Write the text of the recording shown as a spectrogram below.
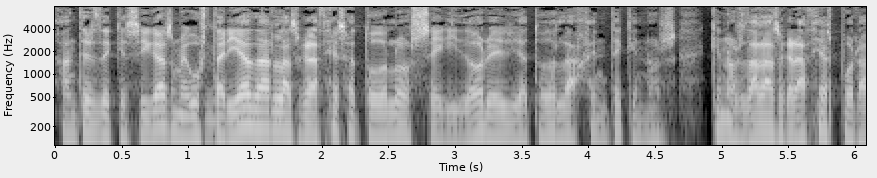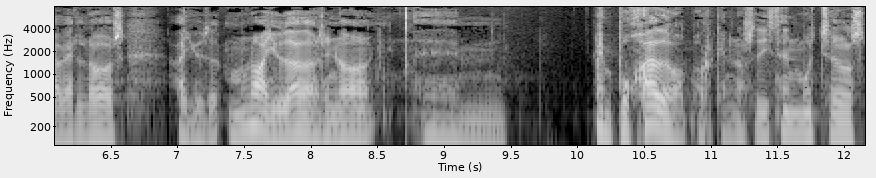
antes de que sigas, me gustaría dar las gracias a todos los seguidores y a toda la gente que nos, que nos da las gracias por haberlos ayudado, no ayudado, sino em, empujado, porque nos dicen muchos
